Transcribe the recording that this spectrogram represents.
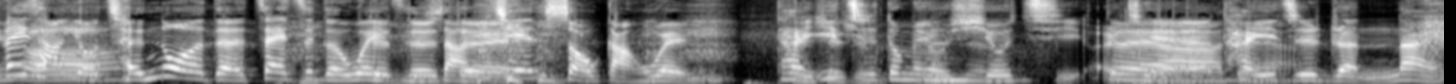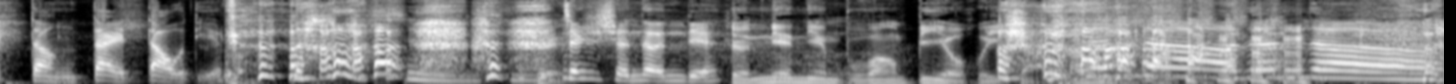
非常有承诺的，在这个位置上坚守岗位。他一直都没有休息，而且他一直忍耐等待到底了，对这是神的恩典，就念念不忘，必有回响。真的，真的，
